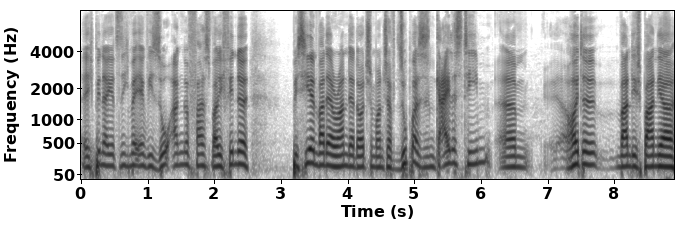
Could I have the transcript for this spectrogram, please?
Ich bin da jetzt nicht mehr irgendwie so angefasst, weil ich finde, bis hierhin war der Run der deutschen Mannschaft super. Es ist ein geiles Team. Ähm, heute waren die Spanier,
